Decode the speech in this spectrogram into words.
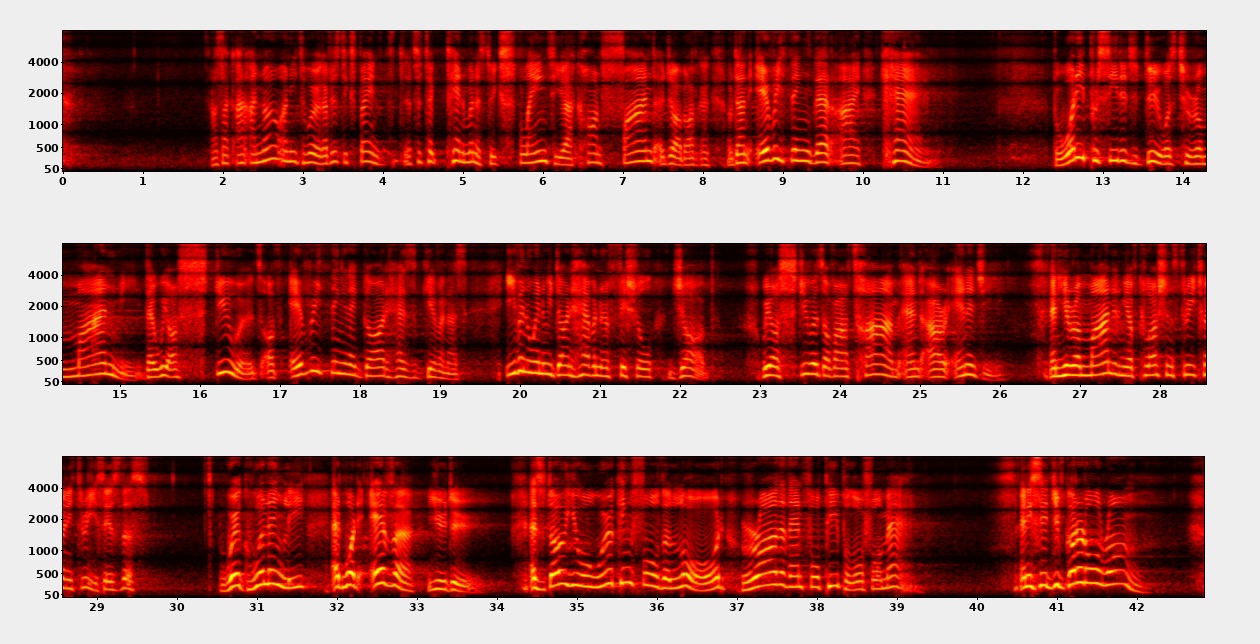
I was like, I, I, know I need to work. I've just explained. It took 10 minutes to explain to you I can't find a job. I've, I've done everything that I can. But what he proceeded to do was to remind me that we are stewards of everything that God has given us, even when we don't have an official job. We are stewards of our time and our energy. And he reminded me of Colossians 3:23. He says this: "Work willingly at whatever you do, as though you were working for the Lord rather than for people or for man." And he said, "You've got it all wrong.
